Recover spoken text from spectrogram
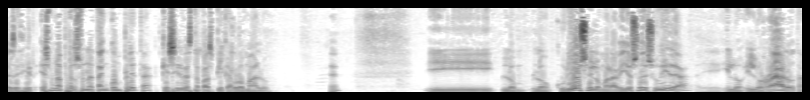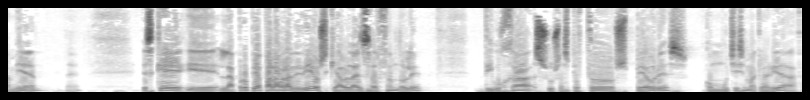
Es decir, es una persona tan completa que sirve hasta para explicar lo malo. ¿eh? Y lo, curioso y lo maravilloso de su vida, y, lo, raro también, es que la propia palabra de Dios que habla ensalzándole dibuja sus aspectos peores con muchísima claridad.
